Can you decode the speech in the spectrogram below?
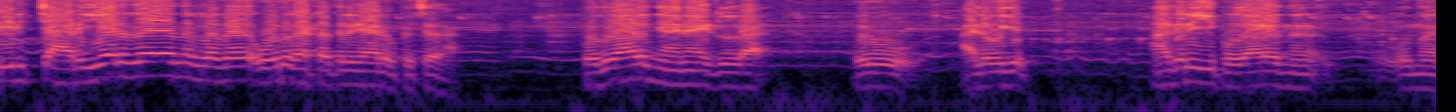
തിരിച്ചറിയരുത് എന്നുള്ളത് ഒരു ഘട്ടത്തിൽ ഞാൻ ഒപ്പിച്ചതാണ് പൊതുവാളും ഞാനായിട്ടുള്ള ഒരു അലോക്യം അതിൽ ഈ പൊതുവാളെ ഒന്ന് ഒന്ന്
